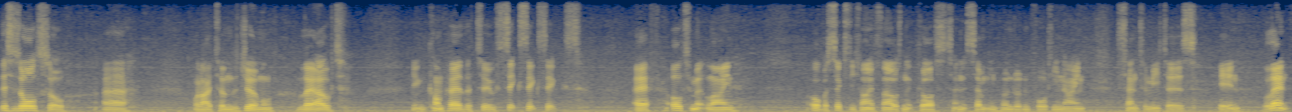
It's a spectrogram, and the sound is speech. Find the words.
This is also uh, what I term the German layout. You can compare the two. 666F Ultimate line over 65,000 it costs and it's 1749 centimeters in length.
